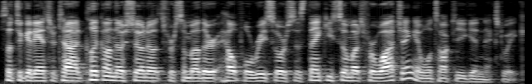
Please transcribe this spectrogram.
Such a good answer, Todd. Click on those show notes for some other helpful resources. Thank you so much for watching, and we'll talk to you again next week.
